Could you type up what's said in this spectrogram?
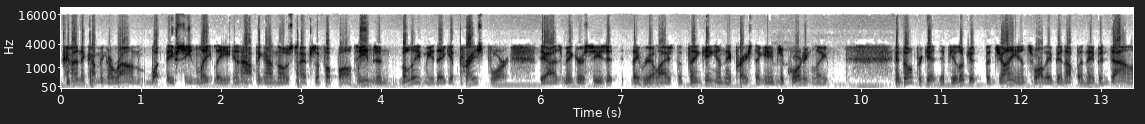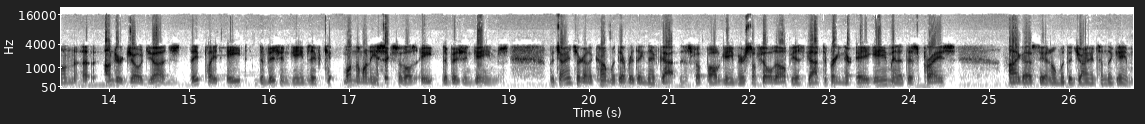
kind of coming around what they've seen lately and hopping on those types of football teams. And believe me, they get priced for. The odds maker sees it, they realize the thinking, and they price the games accordingly. And don't forget, if you look at the Giants, while they've been up and they've been down, uh, under Joe Judge, they played eight division games. They've won the money six of those eight division games. The Giants are going to come with everything they've got in this football game here. So Philadelphia's got to bring their A game, and at this price, I got to stay at home with the Giants in the game.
